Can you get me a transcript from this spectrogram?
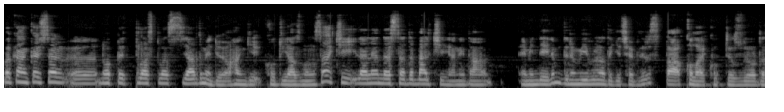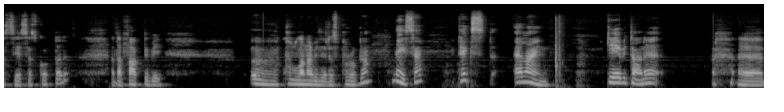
Bakın arkadaşlar e, Notepad++ yardım ediyor hangi kodu yazmanıza ki ilerleyen derslerde belki yani daha emin değilim. Dreamweaver'a da geçebiliriz. Daha kolay kod yazılıyor orada CSS kodları. Ya da farklı bir e, kullanabiliriz program. Neyse. Text align diye bir tane e,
